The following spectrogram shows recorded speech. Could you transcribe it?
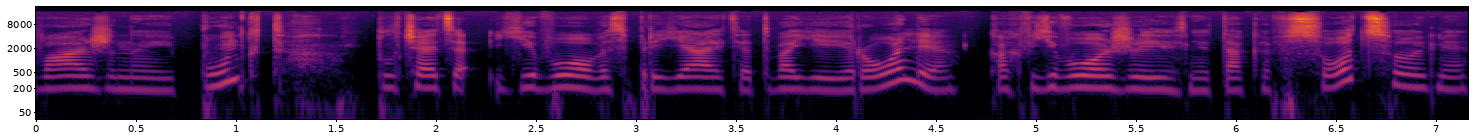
важный пункт, получается, его восприятие твоей роли, как в его жизни, так и в социуме,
